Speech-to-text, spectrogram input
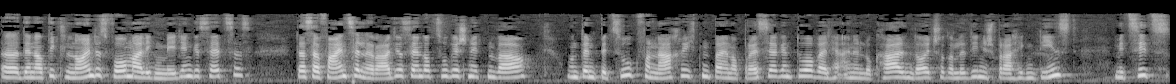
äh, den Artikel 9 des vormaligen Mediengesetzes, das auf einzelne Radiosender zugeschnitten war und den Bezug von Nachrichten bei einer Presseagentur, welche einen lokalen deutsch- oder ladinischsprachigen Dienst mit Sitz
